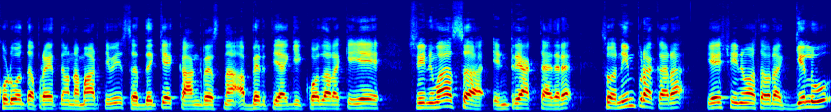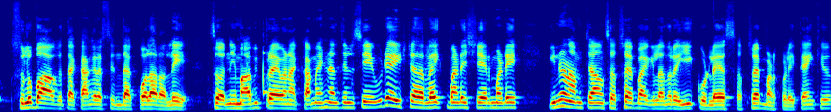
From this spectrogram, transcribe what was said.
ಕೊಡುವಂಥ ಪ್ರಯತ್ನವನ್ನು ಮಾಡ್ತೀವಿ. ಸದ್ಯಕ್ಕೆ ಕಾಂಗ್ರೆಸ್ನ ಅಭ್ಯರ್ಥಿಯಾಗಿ ಕೋಲಾರಕ್ಕೆ ಎ. ಶ್ರೀನಿವಾಸ್ ಎಂಟ್ರಿ ಆಗ್ತಾ ಇದ್ದಾರೆ. ಸೊ ನಿಮ್ಮ ಪ್ರಕಾರ ಎ. ಶ್ರೀನಿವಾಸ್ ಅವರ ಗೆಲುವು ಸುಲಭ ಆಗುತ್ತಾ ಕಾಂಗ್ರೆಸ್ಸಿಂದ ಕೋಲಾರಲ್ಲಿ? ಸೊ ನಿಮ್ಮ ಅಭಿಪ್ರಾಯವನ್ನು ಕಮೆಂಟ್ನಲ್ಲಿ ತಿಳಿಸಿ. ವಿಡಿಯೋ ಇಷ್ಟ ಲೈಕ್ ಮಾಡಿ ಶೇರ್ ಮಾಡಿ. ಇನ್ನೂ ನಮ್ಮ ಚಾನಲ್ ಸಬ್ಸ್ಕ್ರೈಬ್ ಆಗಿಲ್ಲ ಅಂದರೆ ಈ ಕೂಡಲೇ ಸಬ್ಸ್ಕ್ರೈಬ್ ಮಾಡ್ಕೊಳ್ಳಿ. ಥ್ಯಾಂಕ್ ಯು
